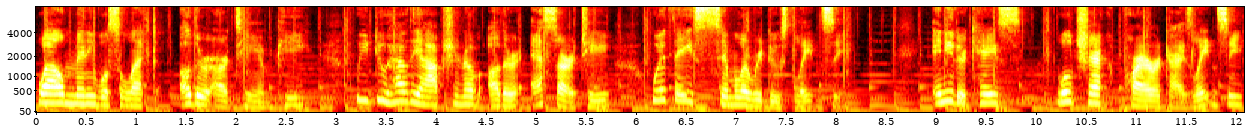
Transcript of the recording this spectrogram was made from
While many will select other RTMP, we do have the option of other SRT with a similar reduced latency. In either case, we'll check prioritize latency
